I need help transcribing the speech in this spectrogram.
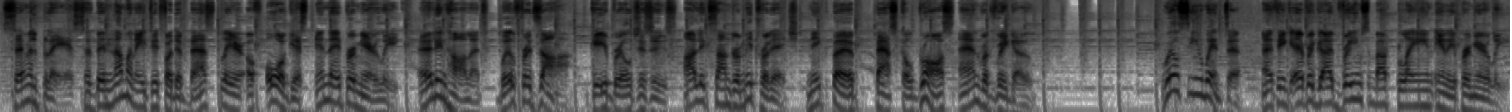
Seven players have been nominated for the Best Player of August in the Premier League. Erling Haaland, Wilfried Zaha, Gabriel Jesus, Alexander Mitrovic, Nick Pope, Pascal Gross and Rodrigo. We'll see in winter. I think every guy dreams about playing in the Premier League.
